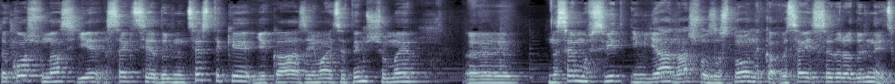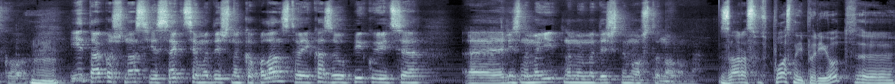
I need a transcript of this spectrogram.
Також в нас є секція дальницистики, яка займається тим, що ми несемо в світ ім'я нашого засновника отця Ісидора Дольницького. Мгм. І також в нас є секція медичного капеланства, яка заопікується е, різноманітними медичними установами. Зараз в постний період е,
